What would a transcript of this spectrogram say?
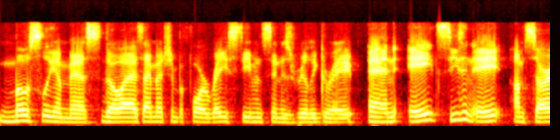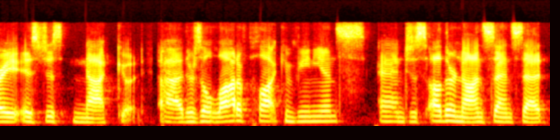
mostly a miss, though, as I mentioned before, Ray Stevenson is really great. And eight, season eight, I'm sorry, is just not good. Uh, there's a lot of plot convenience and just other nonsense that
